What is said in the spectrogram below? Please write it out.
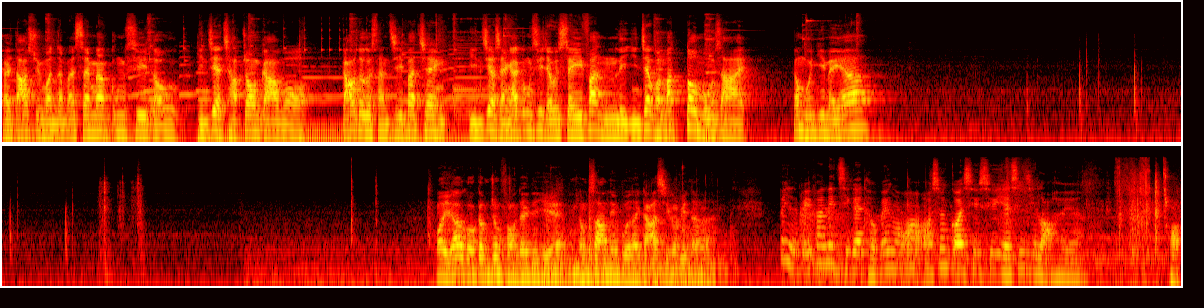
係打算混入阿 Sam 間公司度，然之後插莊嫁禍，搞到佢神志不清，然之後成間公司就會四分五裂，然之後佢乜都冇晒。咁滿意未啊？我而家個金鐘放低啲嘢，咁三點半喺假市嗰邊等啦。不如你俾翻啲設計圖俾我啊，我想改少少嘢先至落去啊。好。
